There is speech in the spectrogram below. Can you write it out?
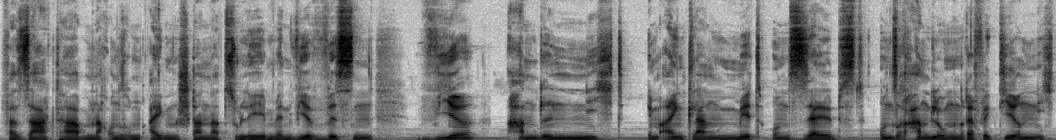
versagt haben, nach unserem eigenen Standard zu leben. Wenn wir wissen, wir handeln nicht im Einklang mit uns selbst. Unsere Handlungen reflektieren nicht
